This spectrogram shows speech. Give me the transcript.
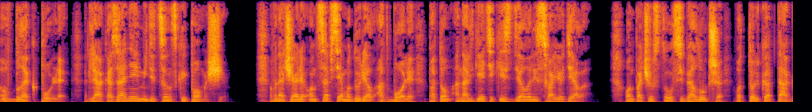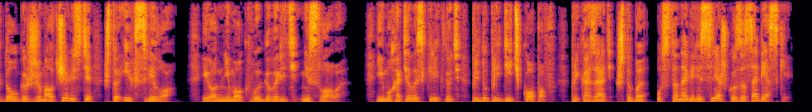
в Блэкпуле для оказания медицинской помощи. Вначале он совсем одурел от боли, потом анальгетики сделали свое дело. Он почувствовал себя лучше, вот только так долго сжимал челюсти, что их свело, и он не мог выговорить ни слова. Ему хотелось крикнуть, предупредить копов, приказать, чтобы установили слежку за Собески,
